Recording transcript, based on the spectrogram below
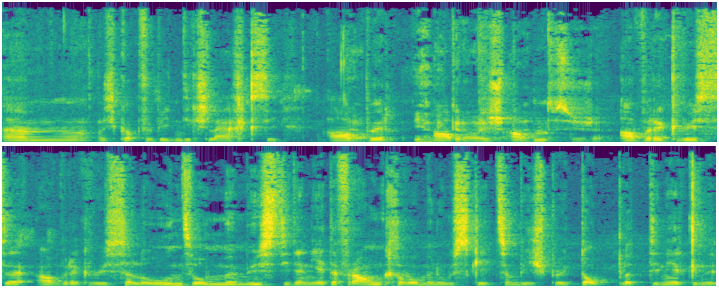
Ähm, war gerade die Verbindung schlecht. Gewesen. Aber, Ja, ab, ab, aber, eine gewisse, aber eine gewisse Lohnsumme müsste dann jeder Franken, den man ausgibt, zum Beispiel doppelt in irgendeine,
